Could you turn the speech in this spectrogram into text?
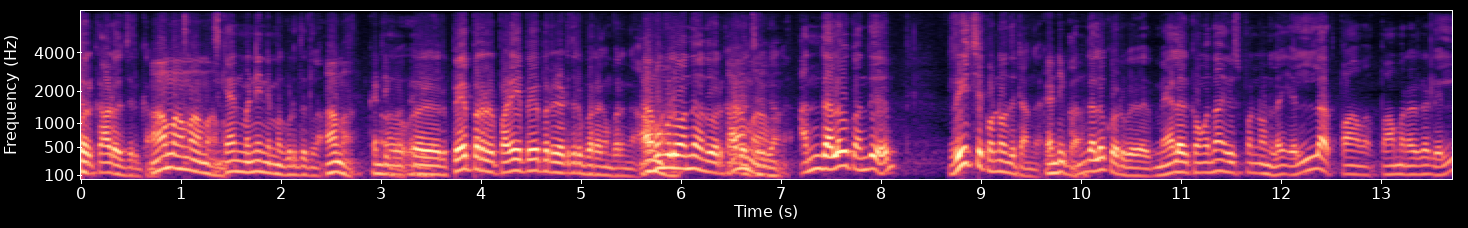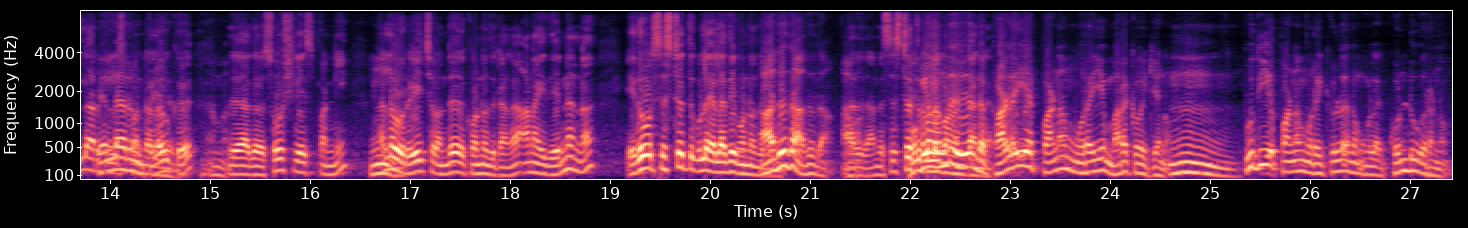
ஒரு கார்டு வச்சிருக்காங்க. ஆமா ஆமா ஆமா ஸ்கேன் பண்ணி நம்ம கொடுத்துக்கலாம். ஆமா கண்டிப்பா ஒரு பேப்பர் பழைய பேப்பர் எடுத்துட்டு போறாங்க பாருங்க. அவங்களும் வந்து ஒரு கார்டு வச்சிருக்காங்க. அந்த அளவுக்கு வந்து ரீச்சை கொண்டு வந்துட்டாங்க. கண்டிப்பா. அந்த அளவுக்கு ஒரு மேல இருக்கவங்க தான் யூஸ் பண்ணணும்ல. எல்லா பா- பாமரர்கள் எல்லாரும் யூஸ் பண்ற அளவுக்கு அதை சோஷியலைஸ் பண்ணி நல்ல ஒரு ரீச்சை வந்து கொண்டு வந்துட்டாங்க. ஆனா இது என்னன்னா ஏதோ ஒரு சிஸ்டத்துக்குள்ள எல்லாத்தையும் கொண்டு வந்து அதுதான் அதுதான். அது அந்த சிஸ்டத்துக்குள்ள வந்து இந்த பழைய பண முறையை மறக்க வைக்கணும். புதிய பண முறைக்குள்ள உங்களை கொண்டு வரணும்.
